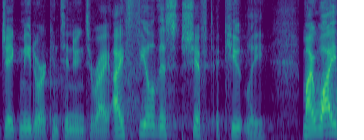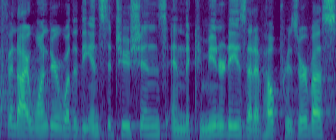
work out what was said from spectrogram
Jake Meador continuing to write, I feel this shift acutely. My wife and I wonder whether the institutions and the communities that have helped preserve us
